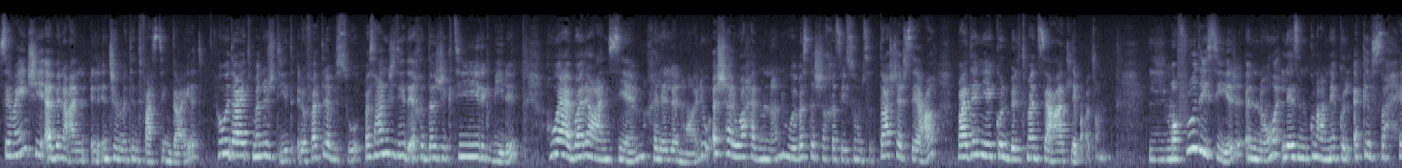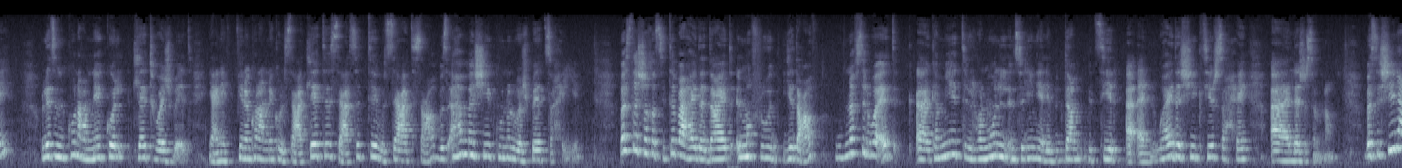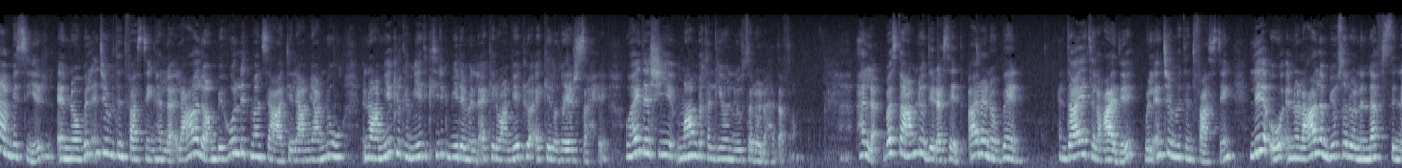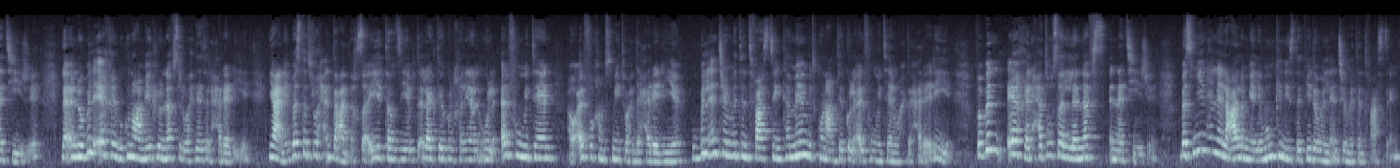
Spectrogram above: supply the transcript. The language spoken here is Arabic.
سامعين شي قبل عن ال intermittent fasting diet هو diet منه جديد؟ له فترة بالسوق بس عن جديد أخذ ضجة كتير كبيرة. هو عبارة عن صيام خلال النهار وأشهر واحد منهم هو بس الشخص يصوم 16 ساعة بعدين يأكل بالثمان ساعات اللي بعدهم. المفروض يصير إنه لازم نكون عم نأكل أكل صحي ولازم نكون عم نأكل ثلاث وجبات. يعني فينا نكون عم نأكل الساعة 3 الساعة 6 والساعة 9 بس أهم شيء يكونوا الوجبات صحية. بس الشخص يتبع هيدا ال diet المفروض يضعف وبنفس الوقت آه، كمية الهرمون الانسوليني اللي بالدم بتصير أقل وهيدا الشيء كتير صحي آه، لجسمنا. بس الشيء اللي عم بيصير إنه بال intermittent fasting هلأ العالم بهول الثمان ساعات اللي عم يعملوه إنه عم ياكلوا كميات كثير كبيرة من الأكل وعم ياكلوا أكل غير صحي. وهيدا الشيء ما عم بخليهم يوصلوا لهدفهم. هلأ بس تعملوا دراسات قارنوا بين ال diet العادي وال intermittent fasting لقوا إنه العالم بيوصلوا لنفس النتيجة لأنه بالآخر بيكونوا عم ياكلوا نفس الوحدات الحرارية. يعني بس تروح أنت عند أخصائية تغذية بتقلك تاكل خلينا نقول 1200 أو 1500 وحدة حرارية. وبال intermittent fasting كمان بتكون عم تاكل 1200 وحدة حرارية. فبالآخر حتوصل لنفس النتيجة. بس مين هن العالم يلي ممكن يستفيدوا من ال intermittent fasting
